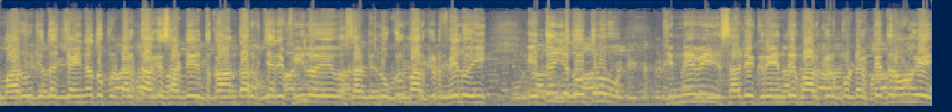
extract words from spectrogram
ਮਾਰੂ ਜਿੱਦਾਂ ਚਾਈਨਾ ਤੋਂ ਪ੍ਰੋਡਕਟ ਆ ਕੇ ਸਾਡੇ ਦੁਕਾਨਦਾਰ ਵਿਚਾਰੇ ਫੀਲ ਹੋਏ ਸਾਡੇ ਲੋਕਲ ਮਾਰਕੀਟ ਫੇਲ ਹੋਈ। ਇਦਾਂ ਹੀ ਜਦੋਂ ਉਧਰੋਂ ਜਿੰਨੇ ਵੀ ਸਾਡੇ ਗ੍ਰੇਨ ਦੇ ਮਾਰਕੀਟ ਪ੍ਰੋਡਕਟ ਇੱਧਰ ਆਉਣਗੇ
